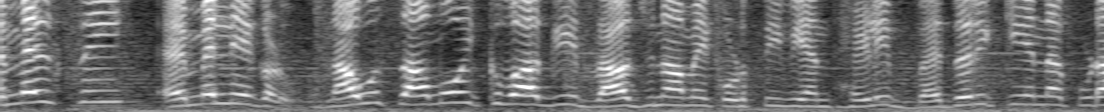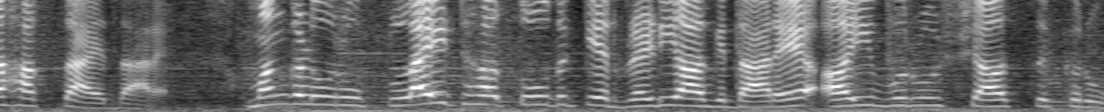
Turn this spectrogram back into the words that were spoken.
ಎಂಎಲ್ಸಿ, ಎಂಎಲ್ಎಗಳು, ನಾವು ಸಾಮೂಹಿಕವಾಗಿ ರಾಜೀನಾಮೆ ಕೊಡ್ತೀವಿ ಅಂತ ಹೇಳಿ ಬೆದರಿಕೆಯನ್ನ ಕೂಡ ಹಾಕ್ತಾ ಇದ್ದಾರೆ. ಮಂಗಳೂರು ಫ್ಲೈಟ್ ಹತ್ತೋದಕ್ಕೆ ರೆಡಿ ಆಗಿದ್ದಾರೆ ಐವರು ಶಾಸಕರು.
